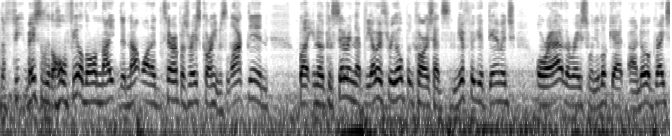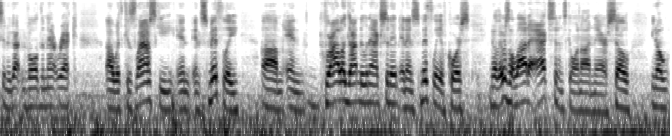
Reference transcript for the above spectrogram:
the basically the whole field all night did not want to tear up his race car. He was locked in but, you know, considering that the other three open cars had significant damage or out of the race, when you look at uh, Noah Gragson, who got involved in that wreck uh, with Keselowski and, and Smithley, um, and Grala got into an accident, and then Smithley, of course, you know, there was a lot of accidents going on there. So, you know,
